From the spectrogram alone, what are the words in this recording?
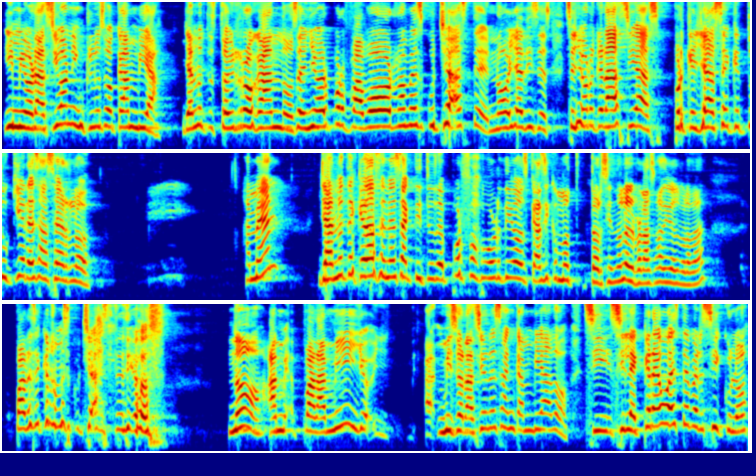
Y mi oración incluso cambia. Ya no te estoy rogando, Señor, por favor, no me escuchaste. No, ya dices, Señor, gracias, porque ya sé que tú quieres hacerlo. Amén. Ya no te quedas en esa actitud de, por favor, Dios, casi como torciéndole el brazo a Dios, ¿verdad? Parece que no me escuchaste, Dios. No, para mí, yo, mis oraciones han cambiado. Si, si le creo a este versículo,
